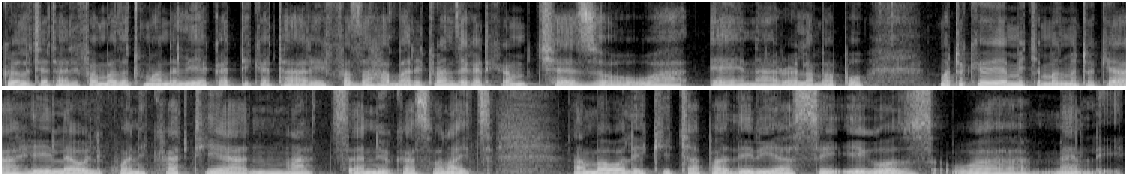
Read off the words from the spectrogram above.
Tukiwaletea taarifa ambazo tumeandalia katika taarifa za habari. Tuanze katika mchezo wa NRL ambapo matokeo ya mechi ambazo zimetokea hii leo ilikuwa ni kati ya Knights ya Newcastle Knights ambao walikichapa dhidi ya Sea Eagles wa Manly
